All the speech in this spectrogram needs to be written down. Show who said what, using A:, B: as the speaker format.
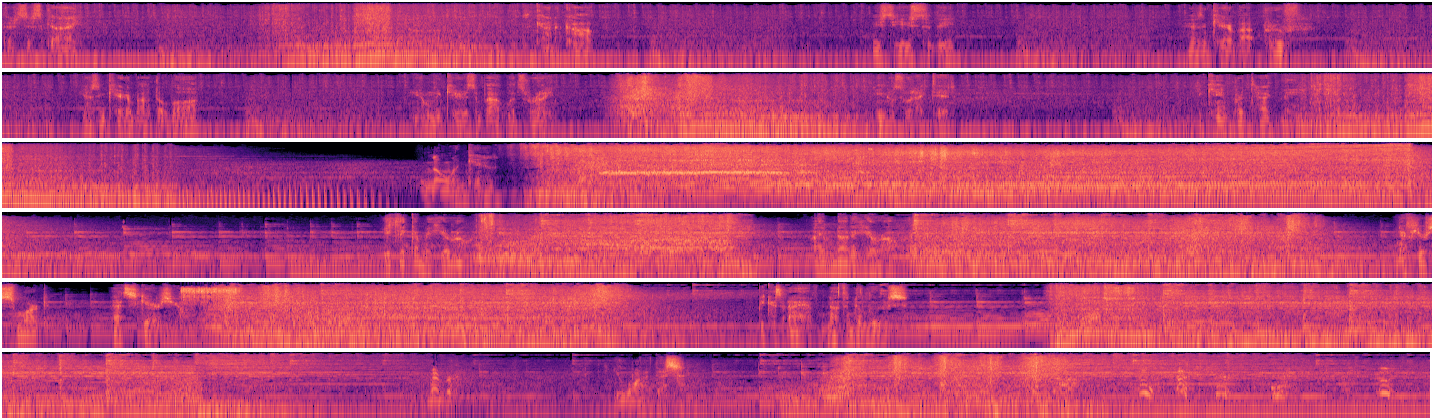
A: There's this guy. He's the kind of cop. At least he used to be. He doesn't care about proof. He doesn't care about the law. He only cares about what's right. He knows what I did. You can't protect me. No one can.
B: You think I'm a hero? I am not a hero. And if you're smart, that scares you. Because I have nothing to lose. Remember, you wanted this.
